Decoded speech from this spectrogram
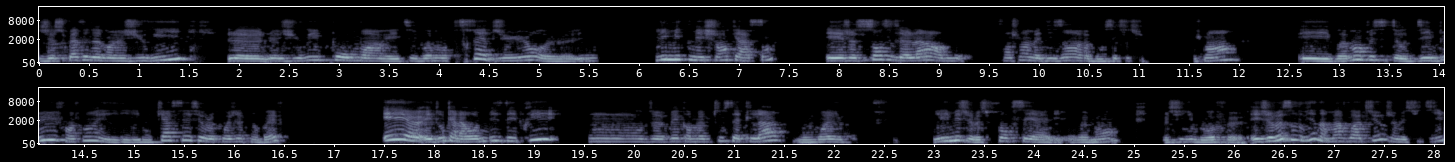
Je suis passée devant un jury. Le, jury, pour moi, était vraiment très dur, euh, limite méchant, cassant. Et je suis sortie de là, en me- franchement, en me disant, euh, bon, c'est foutu. Franchement. Et vraiment, en plus, c'était au début, franchement, ils, m'ont cassé sur le projet. Enfin, bref. Et, euh, donc, à la remise des prix, on devait quand même tous être là. Moi, je- limite, je me suis forcée à aller, vraiment. Je me suis dit, bof. euh. Et je me souviens, dans ma voiture, je me suis dit,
